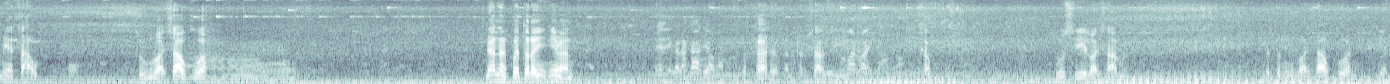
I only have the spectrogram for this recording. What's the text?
แม่สาว สูงร้อยเศร้ากว่าเนี่ยนั่นเปิดเท่าไหรนี่มันนี่นี่ก็ราคาเดียวกันราคาเดียวกันครับเศร้าสี่ประมาณร้อยสามเนาะครับสูสีร้อยสามเลยเป็นตัวนี้ร้อยเศร้าควรเก็บ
